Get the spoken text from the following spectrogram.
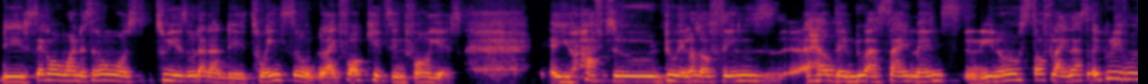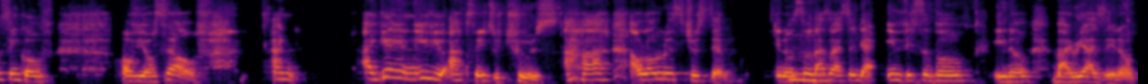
the second one. The second one was two years older than the twins. So like four kids in four years. You have to do a lot of things, help them do assignments, you know, stuff like that. So you couldn't even think of of yourself. And again, if you ask me to choose, uh, I'll always choose them. You know, mm. so that's why I say they're invisible, you know, barriers, you know.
